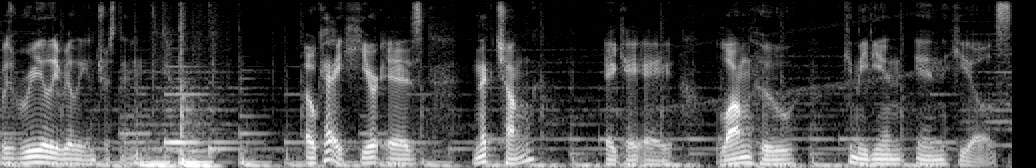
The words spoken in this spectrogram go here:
was really, really interesting. Okay, here is Nick Cheng, aka Long Hu, comedian in heels.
